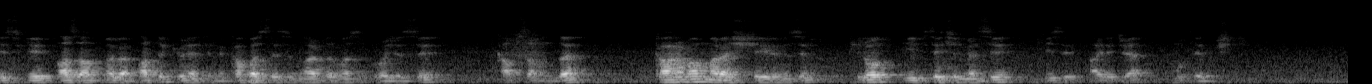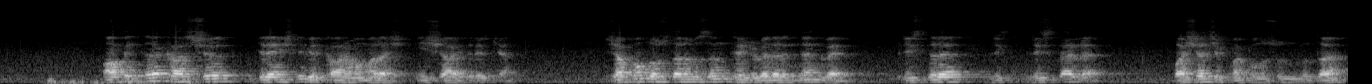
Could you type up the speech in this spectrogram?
riski azaltma ve atık yönetimi kapasitesinin artırması projesi kapsamında Kahramanmaraş şehrimizin pilot il seçilmesi bizi ayrıca mutlu etmiştir. Afetlere karşı dirençli bir Kahramanmaraş inşa edilirken, Japon dostlarımızın tecrübelerinden ve risklere risk- risklerle başa çıkma konusunda da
